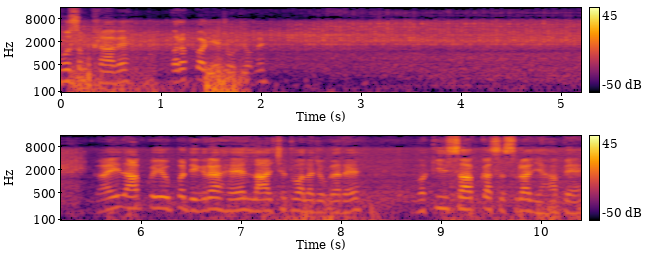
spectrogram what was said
मौसम ख़राब है, बर्फ़ पड़ी है चोटियों में। गाइस आपको ये ऊपर दिख रहा है, लाल छत वाला जो घर है, वकील साहब का ससुराल यहाँ पे है।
